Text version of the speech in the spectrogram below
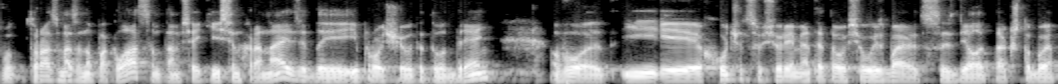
вот размазано по классам, там всякие синхронайзиды и прочая вот эта вот дрянь. Вот. И хочется все время от этого всего избавиться, сделать так, чтобы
